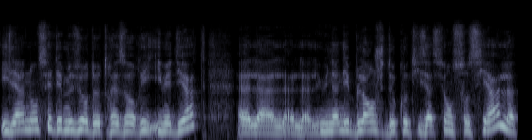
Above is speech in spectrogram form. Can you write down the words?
Il a annoncé des mesures de trésorerie immédiates, euh, une année blanche de cotisation sociale,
